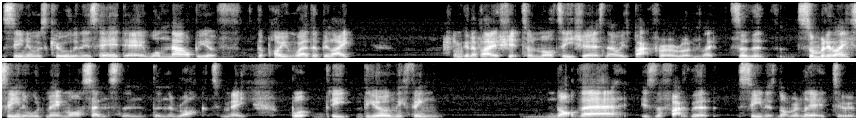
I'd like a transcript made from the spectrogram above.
Cena was cool in his heyday will now be of the point where they'll be like I'm gonna buy a shit ton more t-shirts now he's back for a run. Like so that somebody like Cena would make more sense than, than The Rock to me. But the the only thing not there is the fact that Cena's not related to him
